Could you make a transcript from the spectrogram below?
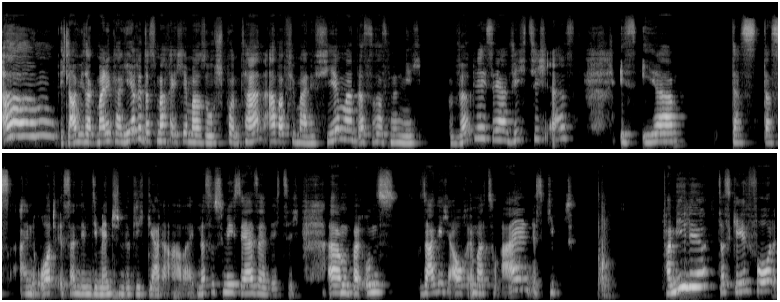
Ähm, ich glaube, wie gesagt, meine Karriere, das mache ich immer so spontan, aber für meine Firma, das, was nämlich wirklich sehr wichtig ist, ist eher, dass das ein Ort ist, an dem die Menschen wirklich gerne arbeiten. Das ist für mich sehr, sehr wichtig. Ähm, bei uns sage ich auch immer zu allen, es gibt Familie, das geht vor,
